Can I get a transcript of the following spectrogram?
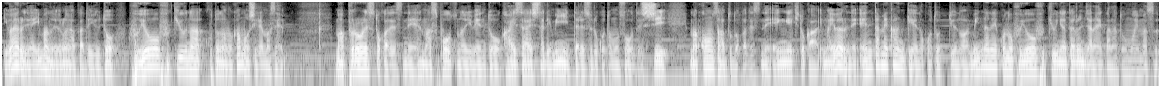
いわゆるね、今の世の中で言うと、不要不急なことなのかもしれません。まあ、プロレスとかですね、まあ、スポーツのイベントを開催したり見に行ったりすることもそうですし、まあ、コンサートとかですね、演劇とか、まあ、いわゆるね、エンタメ関係のことっていうのはみんなね、この不要不急に当たるんじゃないかなと思います。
